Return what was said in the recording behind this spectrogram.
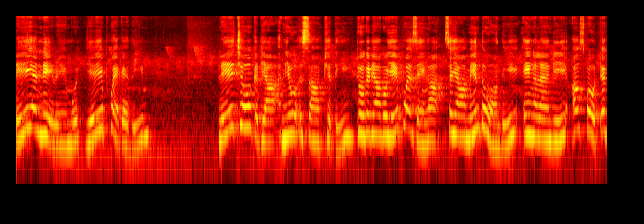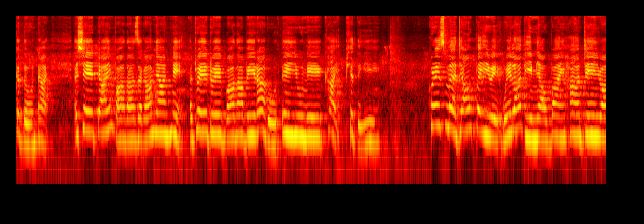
4ရက်နေ့တွင်မွေးရေးဖွဲ့ခဲ့သည် လေးချိုးကြပြအမျိုးအစားဖြစ်သည်ထိုကြပြကိုရေးဖွဲ့စဉ်ကဆရာမင်းသူဝန်သည် အင်္ဂလန်ပြည်အောက်စဖို့တက္ကသိုလ်၌အရှေ့တိုင်းဘာသာစကားများနှင့် အထွေထွေဘာသာပေရကိုသင်ယူနေခိုက်ဖြစ်သည်ခရစ်စမတ်ကျောင်းပိတ်၍ဝေလာပြည်မြောက်ပိုင်းဟာတင်ရွာ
